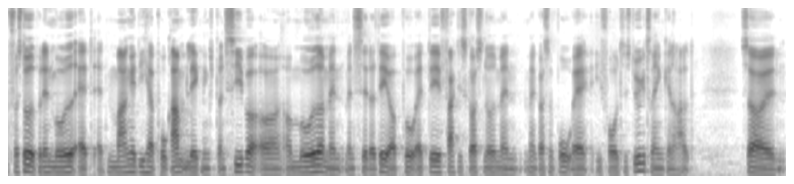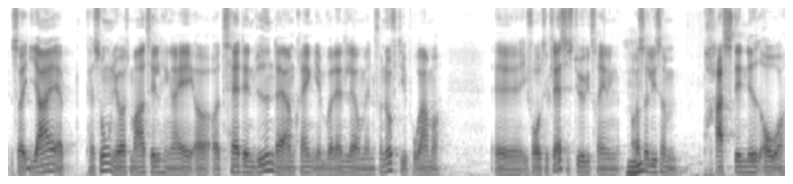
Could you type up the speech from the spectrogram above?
forstået på den måde, at, at mange af de her programlægningsprincipper og, og måder, man, man sætter det op på, at det er faktisk også noget, man, man gør sig brug af i forhold til styrketræning generelt. Så, så jeg er personligt også meget tilhænger af at, at tage den viden, der er omkring, jamen, hvordan laver man fornuftige programmer øh, i forhold til klassisk styrketræning, mm. og så ligesom presse det ned over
